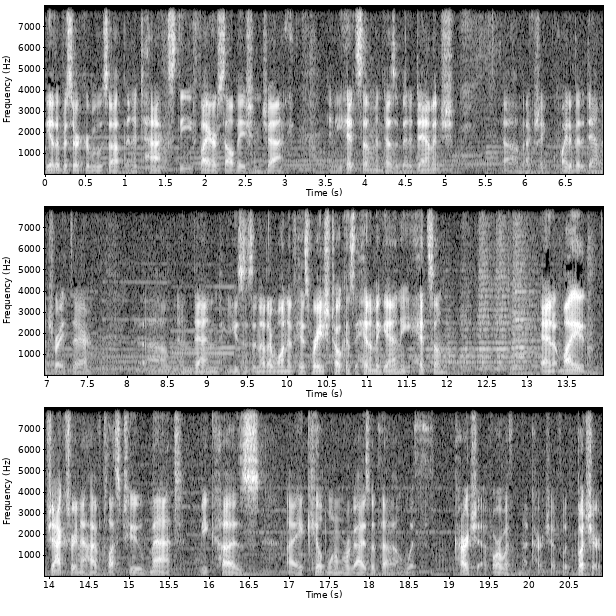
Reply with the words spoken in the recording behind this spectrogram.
The other Berserker moves up and attacks the Fire Salvation Jack, and he hits him and does a bit of damage. Um, actually, quite a bit of damage right there. Um, and then uses another one of his rage tokens to hit him again. He hits him. And my Jacks right now have plus two mat because I killed one or more guys with uh, with Karchev, or with, not Karchev, with Butcher.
